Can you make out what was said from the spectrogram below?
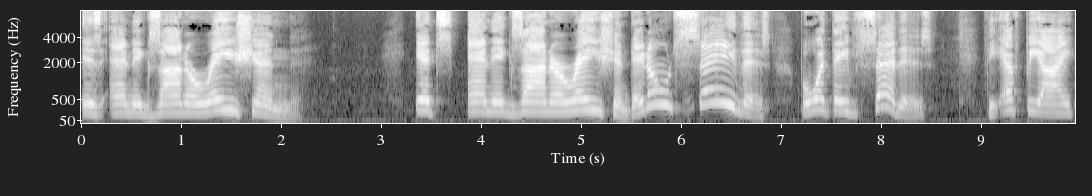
is an exoneration. It's an exoneration. They don't say this, but what they've said is the FBI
